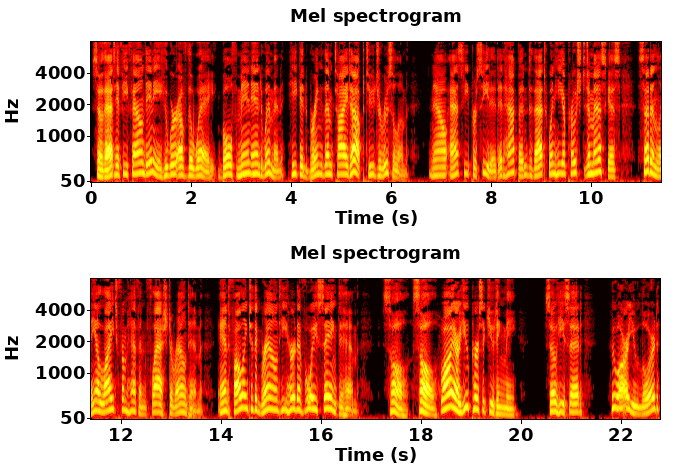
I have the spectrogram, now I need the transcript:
so that if he found any who were of the way, both men and women, he could bring them tied up to Jerusalem. Now, as he proceeded, it happened that when he approached Damascus, Suddenly a light from heaven flashed around him, and falling to the ground he heard a voice saying to him, Saul, Saul, why are you persecuting me? So he said, Who are you, Lord?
